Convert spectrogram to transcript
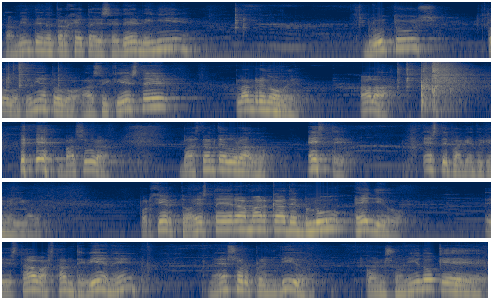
También tiene tarjeta SD mini bluetooth todo tenía todo. Así que este plan renove. ¡Hala! basura. Bastante adorado. Este este paquete que me ha llegado por cierto, este era marca de Blue Edio. Está bastante bien, ¿eh? Me ha sorprendido con sonido que,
